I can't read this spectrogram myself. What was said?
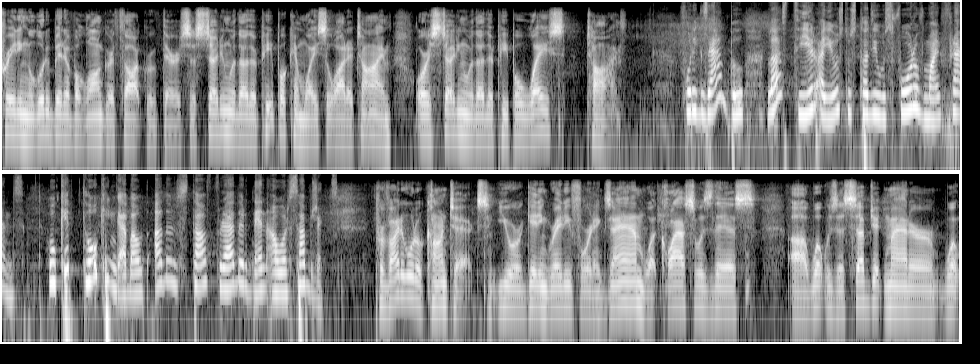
creating a little bit of a longer thought group there so studying with other people can waste a lot of time or studying with other people wastes time For example, last year I used to study with four of my friends who kept talking about other stuff rather than our subjects. Provide a little context. You are getting ready for an exam. What class was this? Uh, what was the subject matter? What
